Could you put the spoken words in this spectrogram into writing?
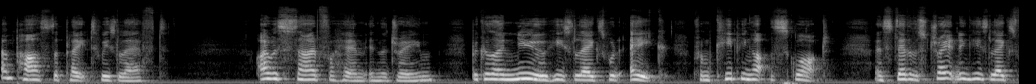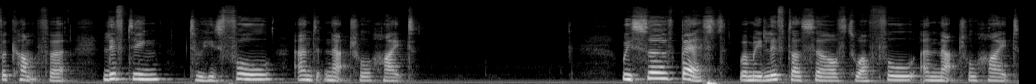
and passed the plate to his left. I was sad for him in the dream because I knew his legs would ache from keeping up the squat, instead of straightening his legs for comfort, lifting to his full and natural height. We serve best when we lift ourselves to our full and natural height,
